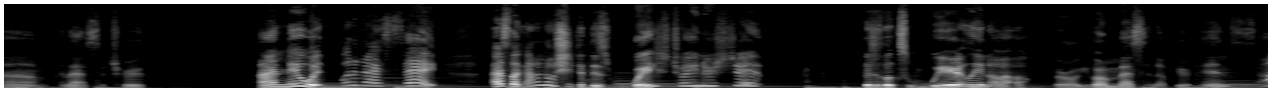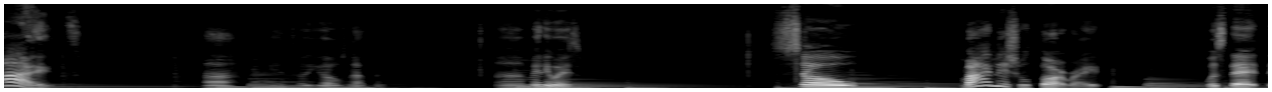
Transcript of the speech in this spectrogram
um, and that's the truth. I knew it. What did I say? I was like, I don't know. She did this waist trainer shit because it looks weirdly. And oh, girl, you are messing up your insides. Uh, can't tell you else nothing. Um, anyways, so my initial thought, right, was that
